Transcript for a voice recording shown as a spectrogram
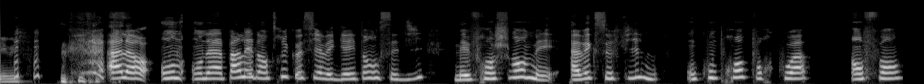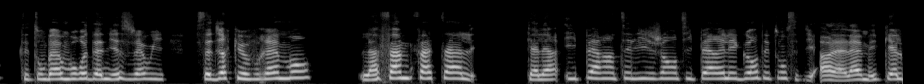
Eh oui. Alors, on, a parlé d'un truc aussi avec Gaëtan, on s'est dit, mais franchement, mais avec ce film, on comprend pourquoi, enfant, t'es tombé amoureux d'Agnès Jaoui. C'est-à-dire que vraiment, la femme fatale, qui a l'air hyper intelligente, hyper élégante et tout, on s'est dit, oh là là, mais quelle,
